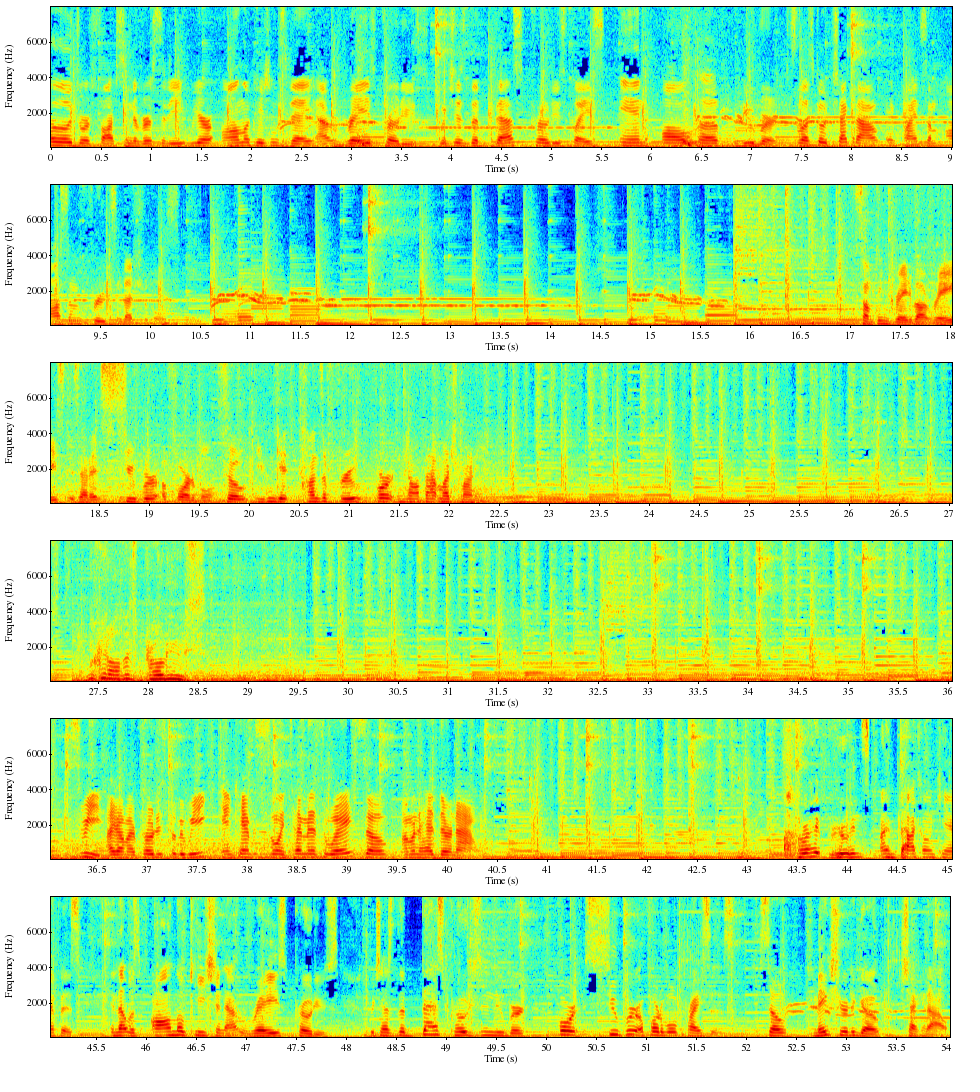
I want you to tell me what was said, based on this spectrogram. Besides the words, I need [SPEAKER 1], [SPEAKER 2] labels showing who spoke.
[SPEAKER 1] Hello, George Fox University. We are on location today at Ray's Produce, which is the best produce place in all of Newberg. So let's go check it out and find some awesome fruits and vegetables. Something great about Ray's is that it's super affordable. So you can get tons of fruit for not that much money. Look at all this produce. Sweet, I got my produce for the week and campus is only 10 minutes away, so I'm gonna head there now. All right, Bruins, I'm back on campus and that was on location at Ray's Produce, which has the best produce in Newberg for super affordable prices. So make sure to go check it out.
